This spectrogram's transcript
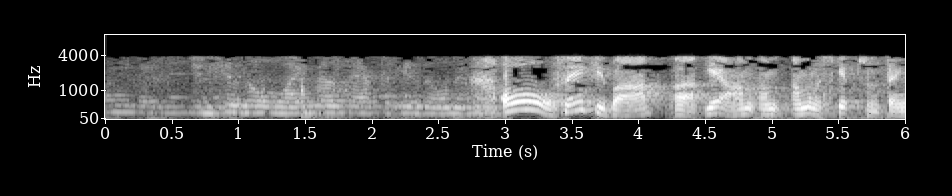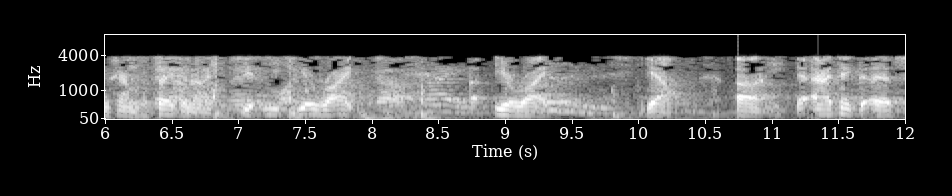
In his own likeness, after his own image. Oh, thank you, Bob. Uh, yeah, I'm I'm, I'm going to skip some things here. I'm afraid tonight. You, you- you're right. Uh, you're right. Yeah. Uh, I think that's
